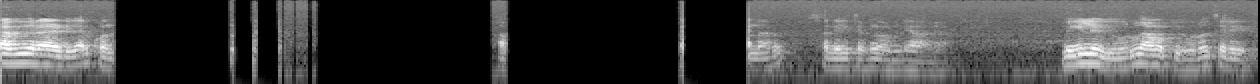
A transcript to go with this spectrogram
రఘువీరారెడ్డి గారు కొంత అన్నారు సన్నిహితంగా ఉండేవాళ్ళు. మిగిలిన ఎవరు ఆమెకు ఎవరో తెలియదు.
